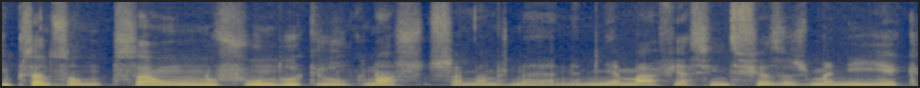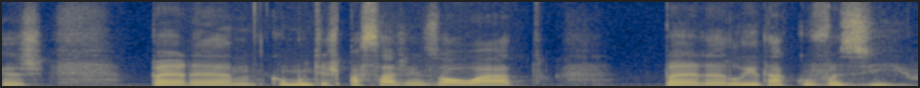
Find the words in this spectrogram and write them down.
E, portanto, são, são no fundo aquilo que nós chamamos na, na minha máfia assim defesas maníacas para com muitas passagens ao ato para lidar com o vazio.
